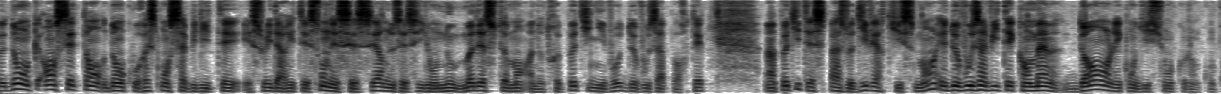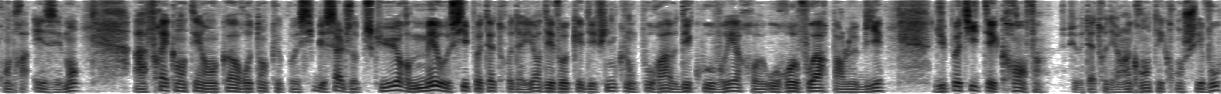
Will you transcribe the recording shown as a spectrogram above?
donc en ces temps donc où responsabilité et solidarité sont nécessaires, nous essayons nous modestement à notre petit niveau de vous apporter un petit espace de divertissement et de vous inviter quand même dans les conditions que l'on comprendra aisément à fréquenter encore autant que possible les salles obscures, mais aussi peut-être d'ailleurs d'évoquer des films que l'on pourra découvrir ou revoir par le biais du petit écran, enfin peut-être un grand écran chez vous,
